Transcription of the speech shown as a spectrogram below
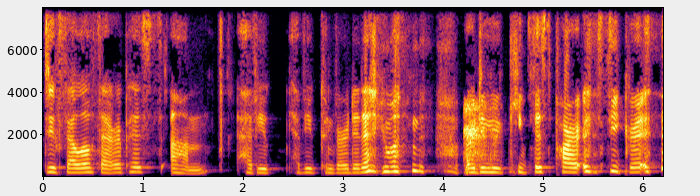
do fellow therapists um have you have you converted anyone or do you keep this part a secret?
